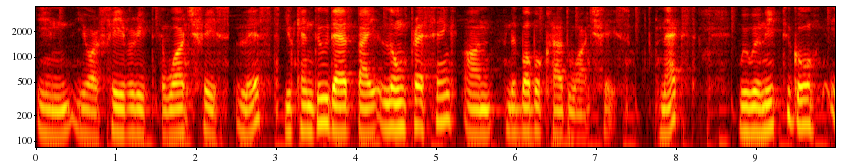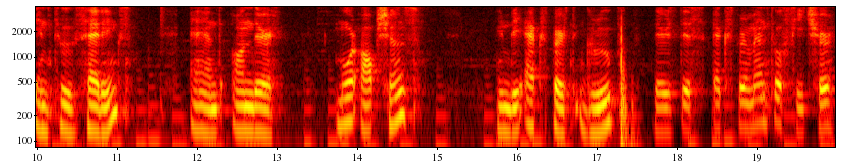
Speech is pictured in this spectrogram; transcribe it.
in your favorite watch face list. You can do that by long pressing on the Bubble Cloud watch face. Next, we will need to go into settings and under more options in the expert group there is this experimental feature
